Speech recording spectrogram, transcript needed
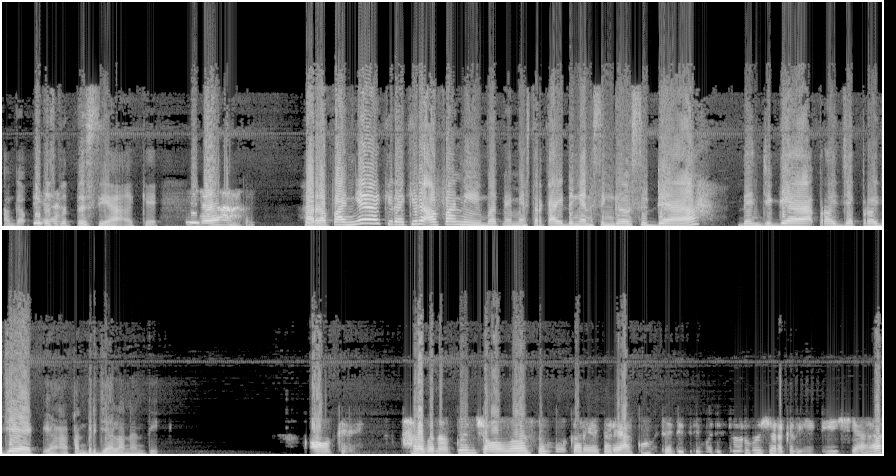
Agak Iya. putus-putus ya, oke. Iya. Harapannya kira-kira apa nih buat Memes terkait dengan single sudah dan juga project-project yang akan berjalan nanti? Oke. Harapan aku insya Allah semua karya-karya aku bisa diterima di seluruh masyarakat Indonesia,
